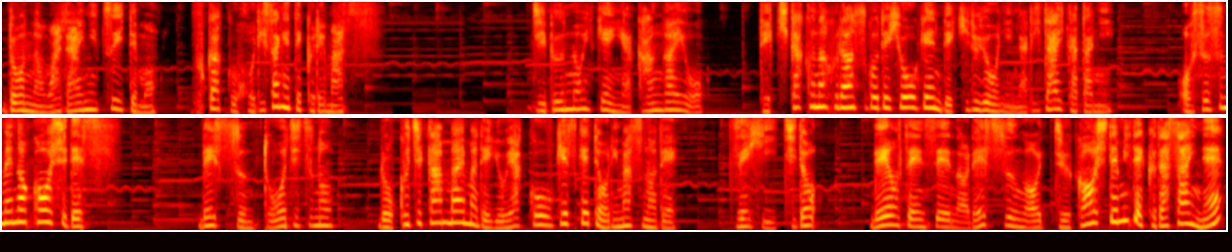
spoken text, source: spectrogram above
どんな話題についても深く掘り下げてくれます。自分の意見や考えを的確なフランス語で表現できるようになりたい方におすすめの講師です。レッスン当日の6時間前まで予約を受け付けておりますので、ぜひ一度、レオ先生のレッスンを受講してみてくださいね。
